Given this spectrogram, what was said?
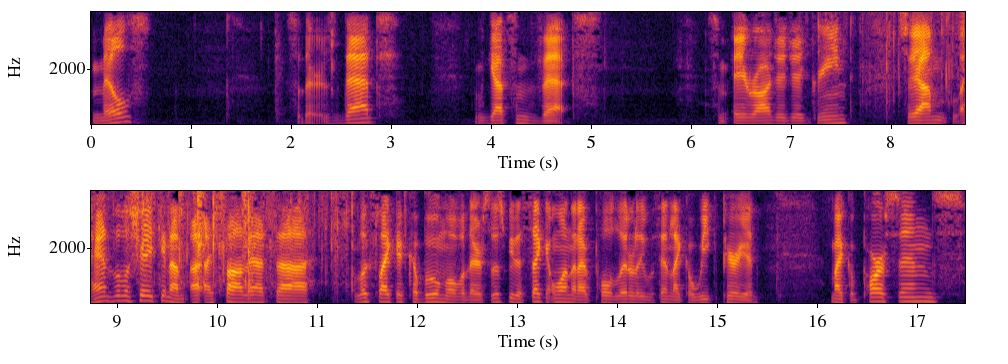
Mills. So there's that. We got some vets some A-Rod, JJ Green. So yeah, I'm hands a little shaking. I'm, I, I saw that uh, looks like a kaboom over there. So this will be the second one that I've pulled literally within like a week period. Micah Parsons,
